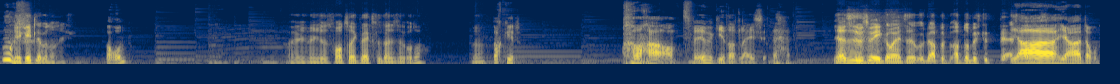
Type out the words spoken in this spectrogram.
Gut. Nee, geht lieber noch nicht. Warum? Weil wenn ich das Fahrzeug wechsle, dann ist es, oder? Doch, geht. Haha, ab 12 geht er gleich. Ja, es ist sowieso egal jetzt. Und ab, ab einer bestimmten PS ja, ja, darum.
